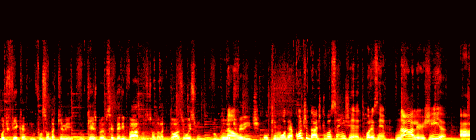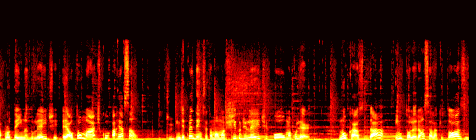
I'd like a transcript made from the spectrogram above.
modifica em função daquele do queijo, por exemplo, ser derivado só da lactose ou isso não muda não, diferente? O que muda é a quantidade que você ingere. Por exemplo, na alergia, a proteína do leite é automático a reação. Sim. Independente de você tomar uma xícara de leite ou uma colher. No caso da intolerância à lactose,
